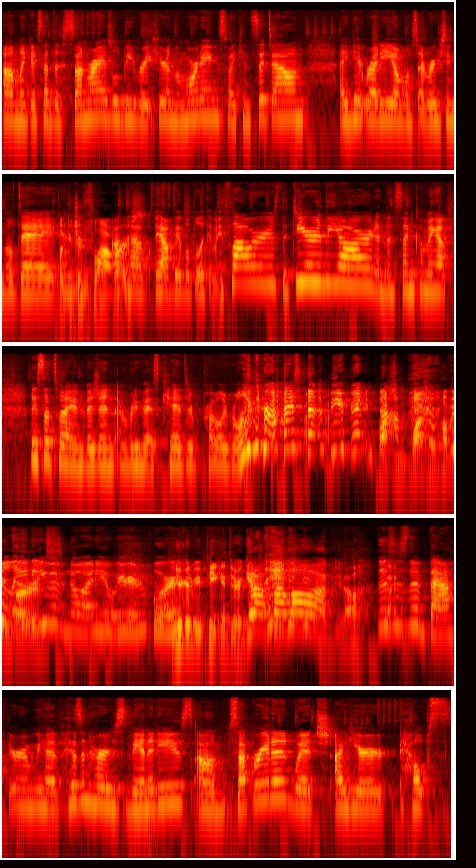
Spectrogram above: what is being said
Um, like I said, the sunrise will be right here in the morning, so I can sit down. I get ready almost every single day. Look at your flowers. I'll have, yeah, I'll be able to look at my flowers, the deer in the yard, and the sun coming up. At least that's what I envision. Everybody who has kids are probably rolling their eyes at me right now. Watch 'em- watch 'em Lady, hummingbirds. you have no idea what you're in for. You're gonna be peeking through. Get off my lawn, you know. This is the bathroom. We have his and hers vanities um, separated, which I hear helps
